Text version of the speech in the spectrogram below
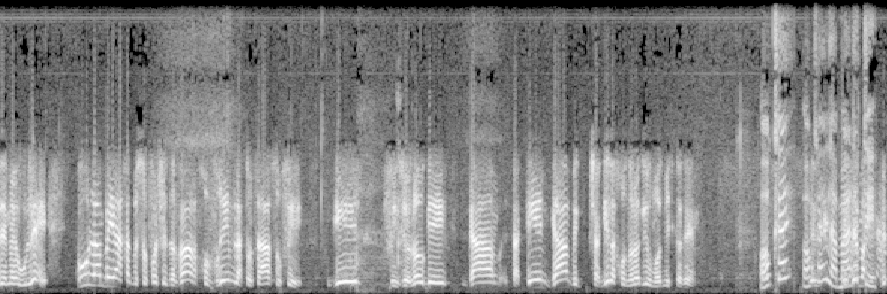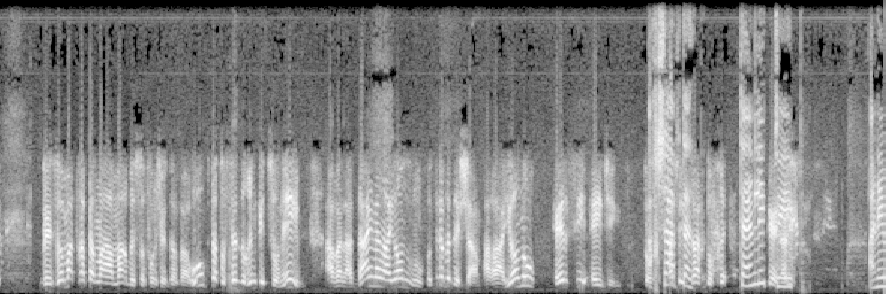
זה מעולה. כולם ביחד בסופו של דבר חוברים לתוצאה הסופית. גיל, פיזיולוגי, גם תקין, גם כשהגיל הכרונולוגי הוא מאוד מתקדם. אוקיי, אוקיי, למדתי. וזו מטרת המאמר בסופו של דבר. הוא קצת עושה דברים קיצוניים, אבל עדיין הרעיון, הוא כותב את זה שם, הרעיון הוא healthy aging. עכשיו תן לי כן, טיפ. אני,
